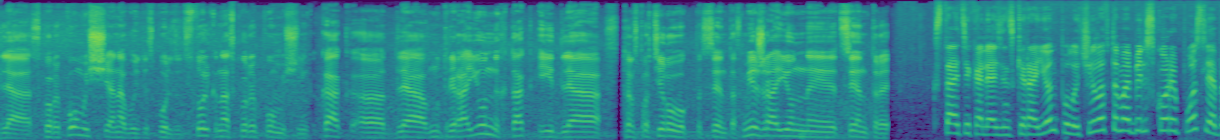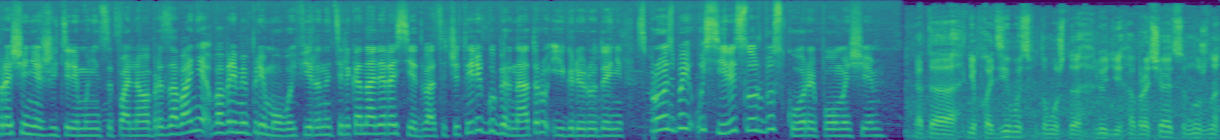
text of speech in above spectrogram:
для скорой помощи. Она будет использоваться только на скорой помощи, как э, для внутрирайонных, так и для транспортировок пациентов в межрайонные центры. Кстати, Калязинский район получил автомобиль скорой после обращения жителей муниципального образования во время прямого эфира на телеканале «Россия-24» губернатору Игорю Рудени с просьбой усилить службу скорой помощи. Это необходимость, потому что люди обращаются, нужно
